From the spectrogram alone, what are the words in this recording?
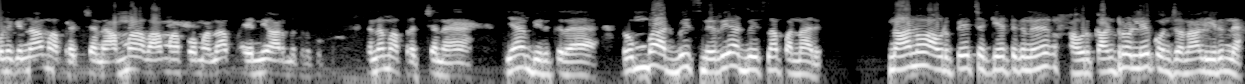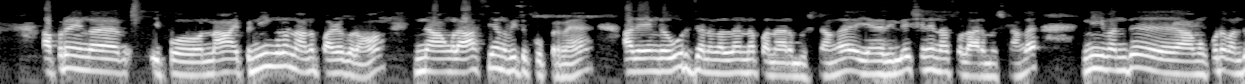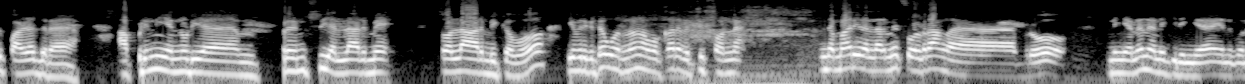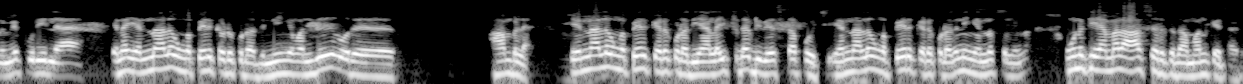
உனக்கு என்னம்மா பிரச்சனை? அம்மா வாமா போமா தான் என்னையும் ஆரம்பத்தில் கூப்பிட்டேன். என்னம்மா பிரச்சனை? ஏன் இப்படி இருக்கிற? ரொம்ப அட்வைஸ் நிறைய அட்வைஸ்லாம் பண்ணாரு. நானும் அவர் பேச்சை கேட்டுக்கின்னு அவர் கண்ட்ரோல்லே கொஞ்ச நாள் இருந்தேன். அப்புறம் எங்க இப்போ நான் இப்போ நீங்களும் நானும் பழகுறோம். நான் அவங்கள ஆசையாக எங்கள் வீட்டுக்கு கூப்பிடுறேன். அதை எங்கள் ஊர் ஜனங்கள்லாம் என்ன பண்ண ஆரம்பிச்சிட்டாங்க? என் ரிலேஷனே என்ன சொல்ல ஆரம்பிச்சிட்டாங்க? நீ வந்து அவன் கூட வந்து பழகுற. அப்படின்னு என்னுடைய ஃப்ரெண்ட்ஸ் எல்லாருமே சொல்ல ஆரம்பிக்கவோ இவர்கிட்ட ஒரு நாள் நான் உட்கார வச்சு சொன்னேன். இந்த மாதிரி எல்லாருமே சொல்றாங்க ப்ரோ நீங்க என்ன நினைக்கிறீங்க? எனக்கு ஒண்ணுமே புரியல. ஏன்னா என்னால உங்க பேர் கெடக்கூடாது. நீங்க வந்து ஒரு ஆம்பளை. என்னால உங்க பேர் கெடக்கூடாது. என் லைஃப் தான் இப்படி வேஸ்டா போச்சு. என்னால உங்க பேர் கெடக்கூடாது நீங்க என்ன சொல்லுங்கன்னா உனக்கு என் மேல ஆசை இருக்குதாமான்னு கேட்டாரு.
